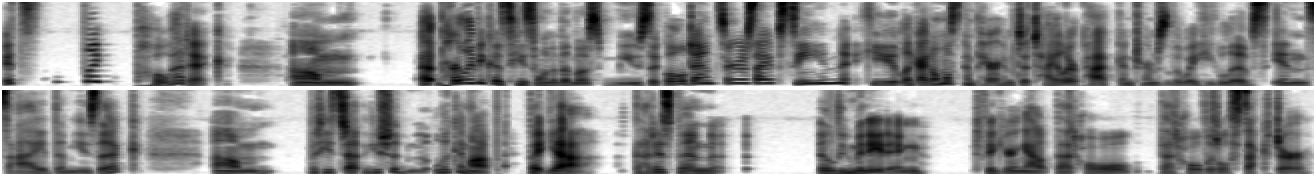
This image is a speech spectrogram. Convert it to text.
it's like poetic. Um, partly because he's one of the most musical dancers I've seen. He like I'd almost compare him to Tiler Peck in terms of the way he lives inside the music. Um, but he's you should look him up. But yeah, that has been illuminating figuring out that whole that whole little sector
